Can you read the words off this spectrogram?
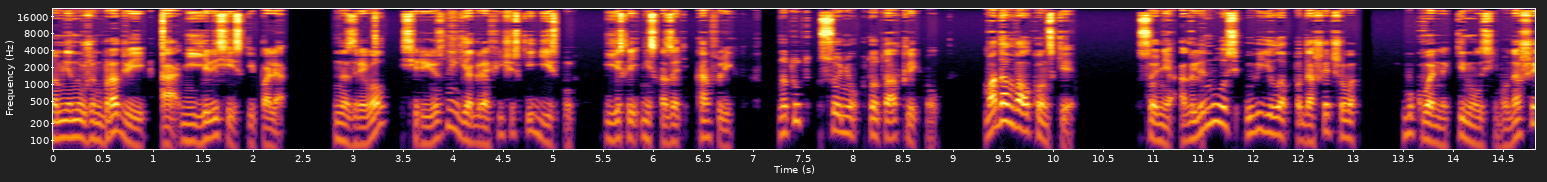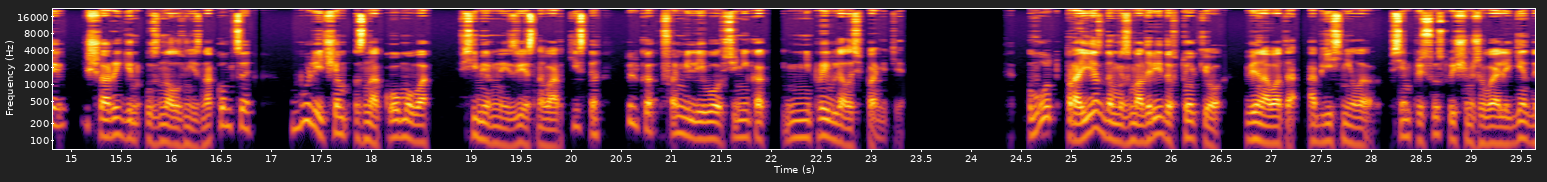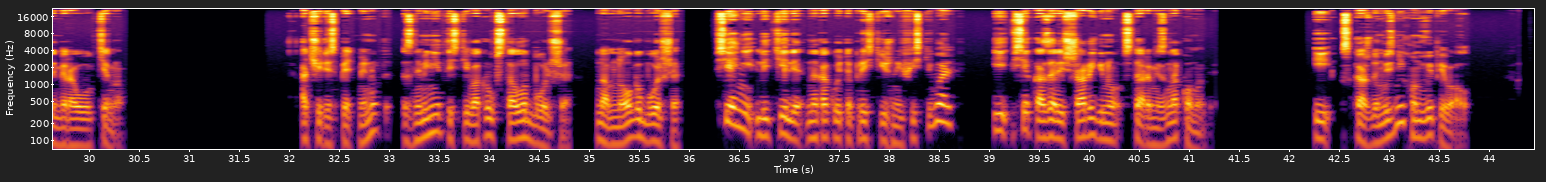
но мне нужен Бродвей, а не Елисейские поля. Назревал серьезный географический диспут, если не сказать конфликт. Но тут Соню кто-то откликнул. «Мадам Волконский!» Соня оглянулась, увидела подошедшего, буквально кинулась ему на шею, и Шарыгин узнал в незнакомце более чем знакомого, всемирно известного артиста, только фамилия его все никак не проявлялась в памяти. Вот проездом из Мадрида в Токио виновато объяснила всем присутствующим живая легенда мирового кино. А через пять минут знаменитостей вокруг стало больше, намного больше. Все они летели на какой-то престижный фестиваль, и все казались Шарыгину старыми знакомыми. И с каждым из них он выпивал.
